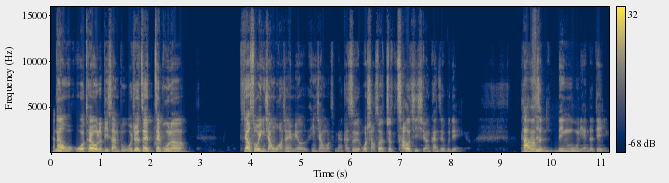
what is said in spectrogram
那我我推我的第三部，我觉得这这部呢，要说影响我，好像也没有影响我怎么样。可是我小时候就超级喜欢看这部电影，它好像是零五年的电影。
